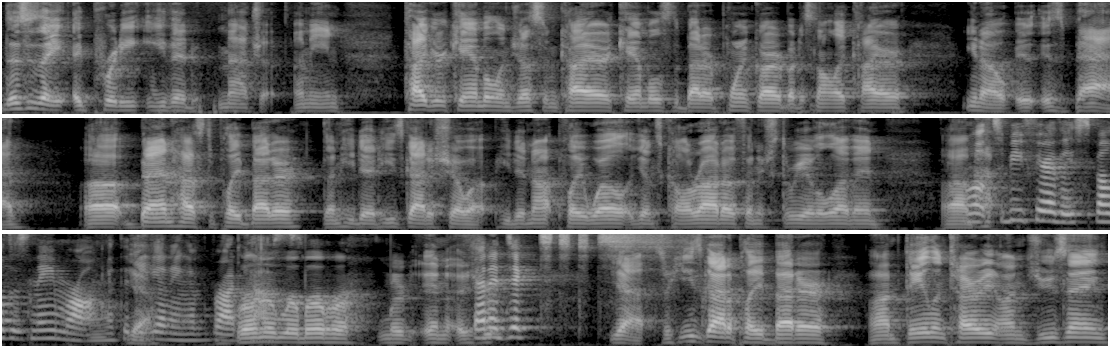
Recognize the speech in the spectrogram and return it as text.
this is a, a pretty even matchup. I mean, Tyger Campbell and Justin Kier. Campbell's the better point guard, but it's not like Kier, you know, is, is bad. Uh, ben has to play better than he did. He's got to show up. He did not play well against Colorado. Finished three of eleven. Um, Well, to be fair, they spelled his name wrong at the Yeah. beginning of the broadcast. Burner, Burner, Burner, in a- Benedict. Yeah, so he's got to play better. Um, Dalen Terry on Juzang.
